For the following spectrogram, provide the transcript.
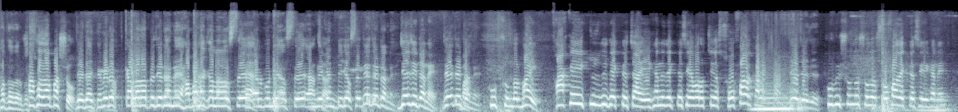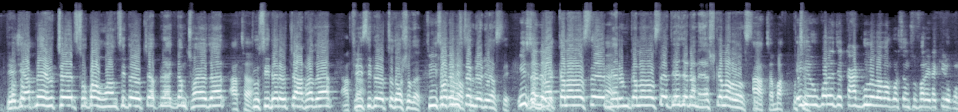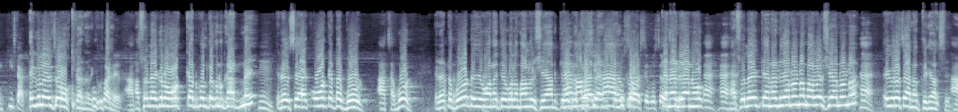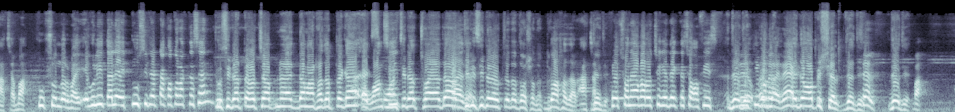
যে এটা কালার আপনি যেটা নেই হাবানা কালার আছে হ্যাঁ। অ্যালবনি আছে আমেরিকান টিক আছে যে যেটা নেই যে যেটা যে যেটা নেই খুব সুন্দর ভাই। ফাঁকে একটু যদি দেখতে চাই এখানে দেখতেছি আবার হচ্ছে সোফার কালেকশন খুবই সুন্দর সুন্দর সোফা দেখতেছি এখানে। এই যে আপনি হচ্ছে সোফা ওয়ান সিটার হচ্ছে আপনি একদম ছয় হাজার আচ্ছা। টু সিটার হচ্ছে আট হাজার আচ্ছা। থ্রি সিটার হচ্ছে ইনস্ট্যান্ট রেডি আছে। ব্ল্যাক কালার আছে হ্যাঁ। মেরুন কালার আছে যে যেটা নেই অ্যাশ কালারও আছে। আচ্ছা বাহ। এই যে উপরে যে কাঠগুলো ব্যবহার করছেন সোফার এটা কীরকম? কি কাঠ এগুলো হচ্ছে ওক কাঠ কি আচ্ছা। আসলে এগুলো ওক কাঠ বলতে কোনো কাঠ নেই। এটা হচ্ছে এক ওক একটা বোর্ড আচ্ছা বোর্ড এটা একটা বোর্ড যে অনেকে বলে মালয়েশিয়ান কেউ মালয়েশিয়ান, হ্যাঁ। কানাডিয়ানও হ্যাঁ, হ্যাঁ। আসলে কানাডিয়ানও না মালয়েশিয়ানও না। এগুলো চায়নার থেকে আসে আচ্ছা বাহ খুব সুন্দর ভাই এগুলি তাহলে টু সিটারটা কত রাখতেছেন টু সিটারটা হচ্ছে আপনার একদম আট হাজার টাকা আচ্ছা, ওয়ান সিটার ছয় হাজার 6,000 থ্রি সিটার হচ্ছে দশ হাজার দশ হাজার আচ্ছা। পেছনে আবার হচ্ছে গিয়ে দেখতেছে অফিস জি জি কি বলে ওই এই যে অফিস শেলফ জি জি Shelf? জি জি বাহ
